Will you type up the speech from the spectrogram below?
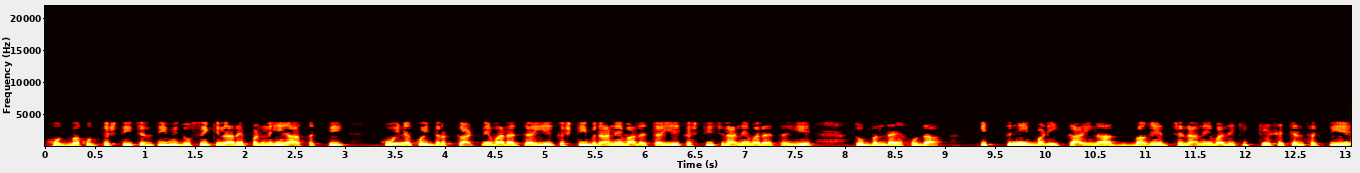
خود بخود کشتی چلتی ہوئی دوسرے کنارے پر نہیں آ سکتی، کوئی نہ کوئی درخت کاٹنے والا چاہیے، کشتی بنانے والا چاہیے، کشتی چلانے والا چاہیے، تو بندہ خدا اتنی بڑی کائنات بغیر چلانے والے کی کیسے چل سکتی ہے؟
